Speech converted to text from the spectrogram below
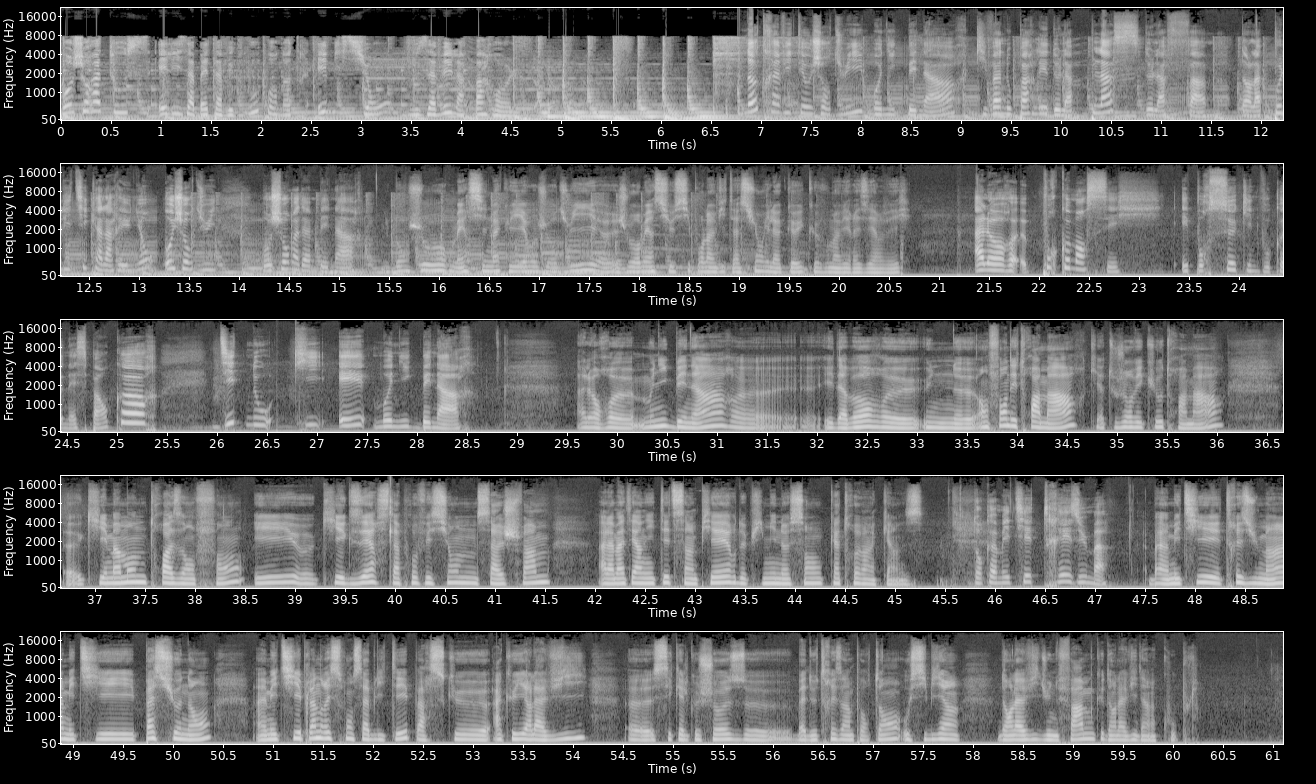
Bonjour à tous, Elisabeth avec vous pour notre émission Vous avez la parole. Notre invitée aujourd'hui, Monique Bénard, qui va nous parler de la place de la femme dans la politique à La Réunion aujourd'hui. Bonjour Madame Bénard. Bonjour, merci de m'accueillir aujourd'hui. Euh, je vous remercie aussi pour l'invitation et l'accueil que vous m'avez réservé. Alors, pour commencer, et pour ceux qui ne vous connaissent pas encore, dites-nous qui est Monique Bénard alors, euh, Monique Bénard euh, est d'abord euh, une enfant des Trois Mars, qui a toujours vécu aux Trois Mars, qui est maman de trois enfants et qui exerce la profession de sage-femme à la maternité de Saint-Pierre depuis 1995. Donc un métier très humain. Ben, un métier très humain, un métier passionnant, un métier plein de responsabilités parce que accueillir la vie, euh, c'est quelque chose euh, bah, de très important, aussi bien dans la vie d'une femme que dans la vie d'un couple.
